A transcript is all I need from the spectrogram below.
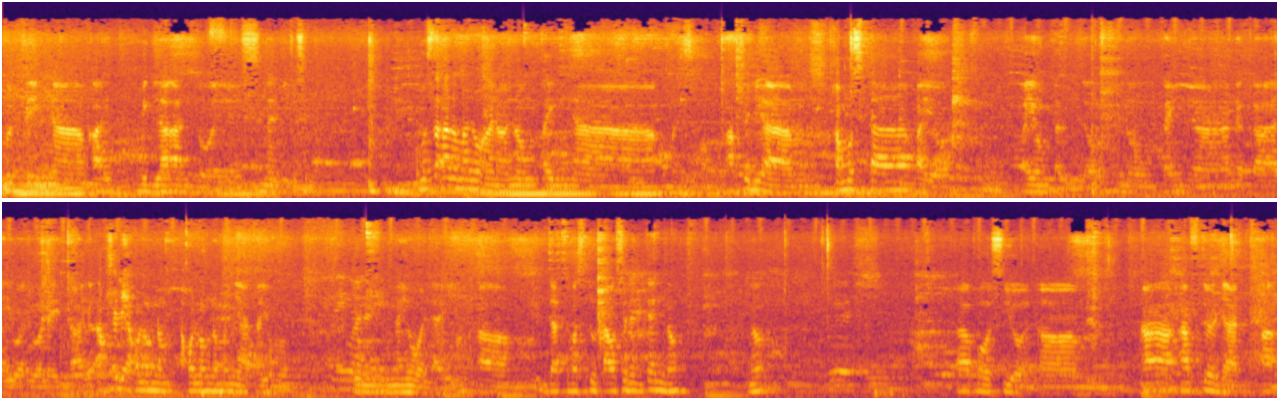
good thing na kahit biglaan to is nandito sila. Kumusta ka naman nung, ano, nung time na umalis mo? Actually, um, kamusta kayo? kayong tatlo nung time na nagkahiwa-hiwalay tayo. Actually, ako lang, ako lang naman yata yung, yung nahiwalay. Um, that was 2010, no? No? Tapos yun, um, uh, after that, uh,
